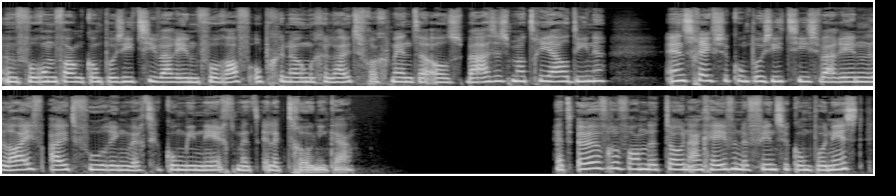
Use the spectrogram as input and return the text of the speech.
een vorm van compositie waarin vooraf opgenomen geluidsfragmenten als basismateriaal dienen, en schreef ze composities waarin live uitvoering werd gecombineerd met elektronica. Het oeuvre van de toonaangevende Finse componist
